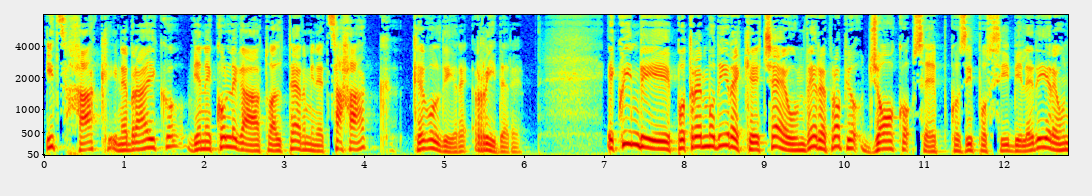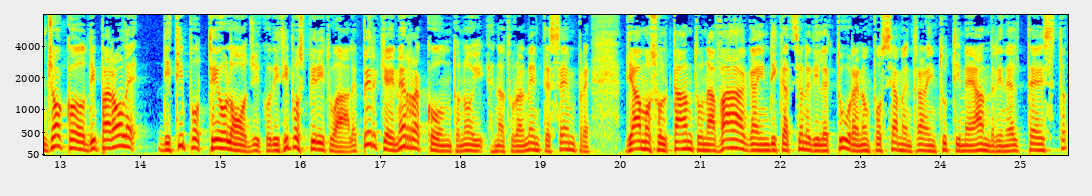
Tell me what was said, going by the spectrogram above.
Itzhak in ebraico viene collegato al termine tzahak che vuol dire ridere. E quindi potremmo dire che c'è un vero e proprio gioco, se è così possibile dire, un gioco di parole di tipo teologico, di tipo spirituale, perché nel racconto noi naturalmente sempre diamo soltanto una vaga indicazione di lettura e non possiamo entrare in tutti i meandri nel testo.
